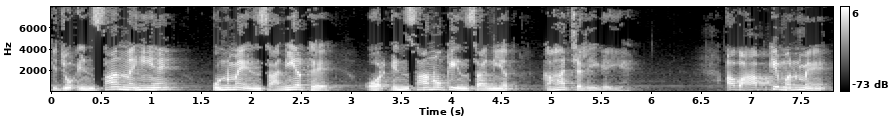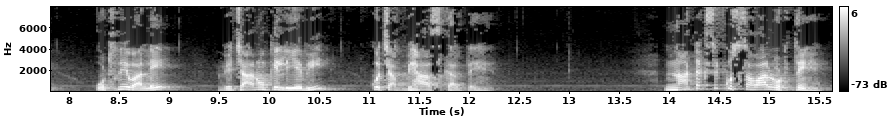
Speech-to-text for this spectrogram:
कि जो इंसान नहीं है, उनमें इंसानियत है और इंसानों की इंसानियत कहाँ चली गई है। अब आपके मन में उठने वाले विचारों के लिए भी कुछ अभ्यास करते हैं। नाटक से कुछ सवाल उठते हैं।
